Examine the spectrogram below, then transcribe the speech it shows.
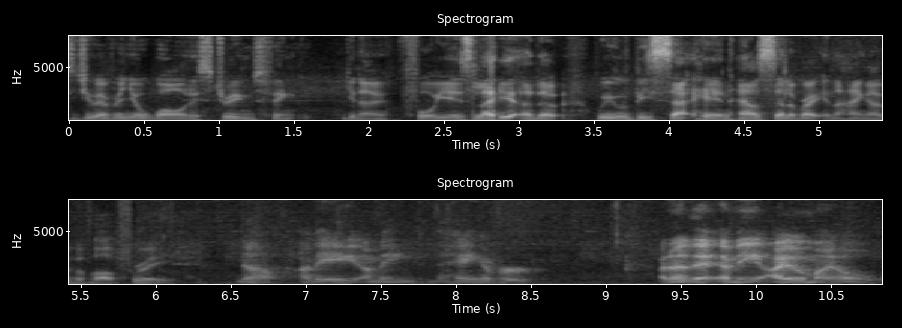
did you ever in your wildest dreams think, you know, four years later that we would be sat here now celebrating the Hangover Part 3? No, I mean, I mean, The Hangover. I don't know that. I mean, I owe my whole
